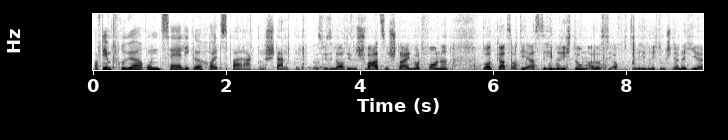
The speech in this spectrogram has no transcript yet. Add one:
auf dem früher unzählige Holzbaracken standen. Also wir sind auch diesen schwarzen Stein dort vorne. Dort gab es auch die erste Hinrichtung, also die offizielle Hinrichtungsstelle hier.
